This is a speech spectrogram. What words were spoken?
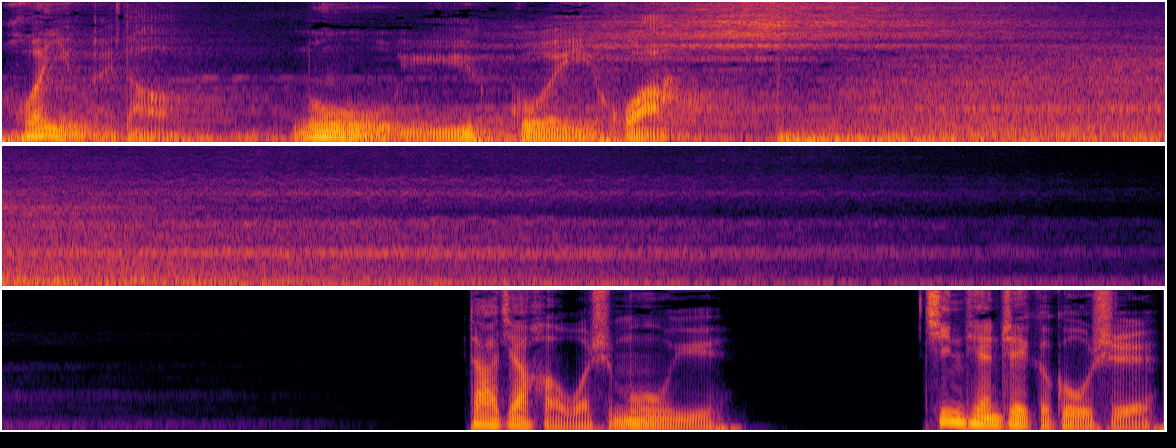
欢迎来到木鱼鬼话。大家好，我是木鱼。今天这个故事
